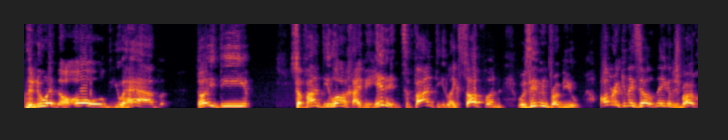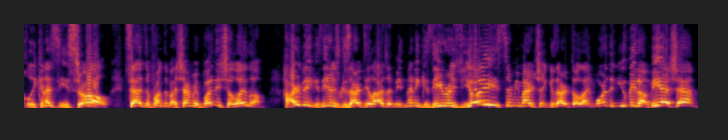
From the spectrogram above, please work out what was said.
The new and the old, you have Doidi Safanti Lach, I've hidden. Safanti, like Safan, was hidden from you. Amr Knesset Neged Baruch Knesset Yisrael says in front of Hashem, Rebbeinu Shalaylam, Harbi Geziris Gezarti Laz, I made many Geziris, Yoiser Mimarshe Gezarti Alay, more than you made on me, Hashem.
